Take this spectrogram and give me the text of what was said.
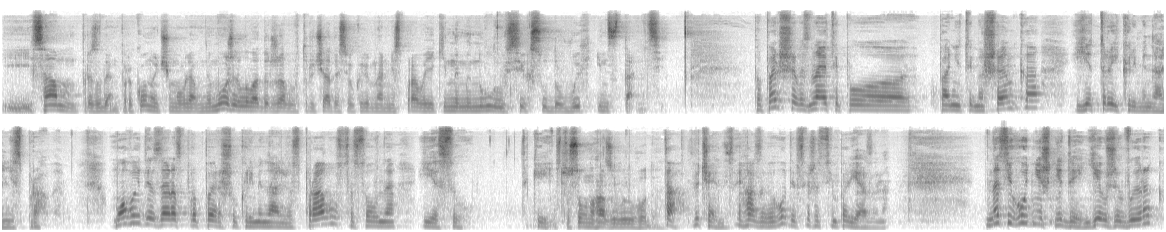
і сам президент переконуючи, мовляв, не може глава держави втручатися у кримінальні справи, які не минули у всіх судових інстанцій. По-перше, ви знаєте, по пані Тимошенка є три кримінальні справи. Мова йде зараз про першу кримінальну справу стосовно ЄСУ. Інше. Стосовно газової угоди. Так, звичайно, це газові угоди, все, що з цим пов'язано. На сьогоднішній день є вже вирок,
